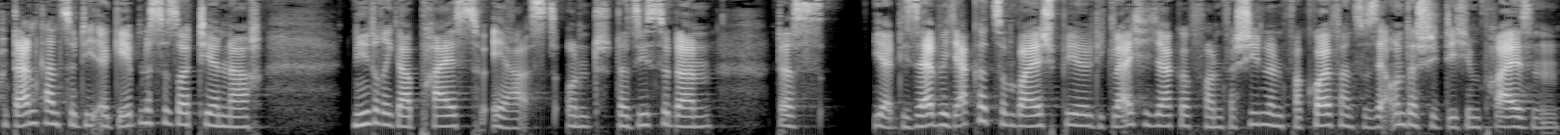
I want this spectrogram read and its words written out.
Und dann kannst du die Ergebnisse sortieren nach niedriger Preis zuerst. Und da siehst du dann, dass ja dieselbe Jacke zum Beispiel, die gleiche Jacke von verschiedenen Verkäufern zu sehr unterschiedlichen Preisen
